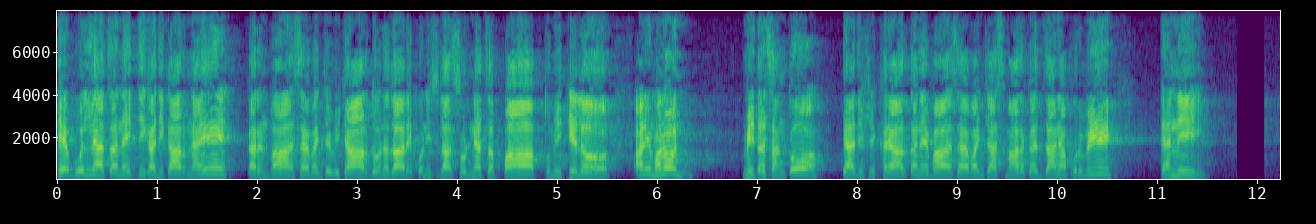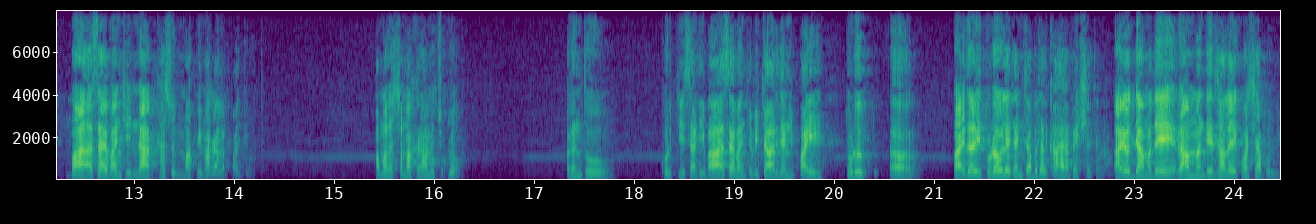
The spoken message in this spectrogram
हे बोलण्याचा नैतिक अधिकार नाही कारण बाळासाहेबांचे विचार दोन हजार एकोणीसला सोडण्याचं पाप तुम्ही केलं. आणि म्हणून मी तर सांगतो त्या दिवशी खऱ्या अर्थाने बाळासाहेबांच्या स्मारकात जाण्यापूर्वी त्यांनी बाळासाहेबांची नाक घासून माफी मागायला पाहिजे होती. आम्हाला क्षमा करा आम्ही चुकलो. परंतु खुर्चीसाठी बाळासाहेबांचे विचार ज्यांनी पायी तुडू पायदळी तुडवले त्यांच्याबद्दल काय अपेक्षा अयोध्यामध्ये राम मंदिर झालं एक वर्षापूर्वी.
